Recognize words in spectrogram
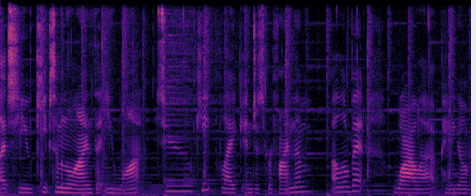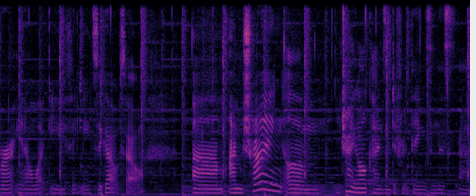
lets you keep some of the lines that you want to keep, like, and just refine them a little bit while uh, painting over, you know, what you think needs to go. So um, I'm trying, um, I'm trying all kinds of different things in this uh,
